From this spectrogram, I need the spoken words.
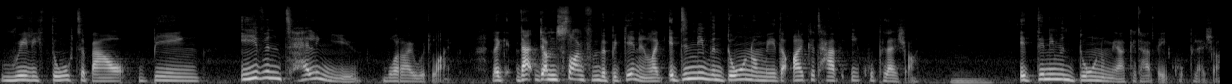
really thought about being even telling you what I would like. Like that, I'm starting from the beginning. Like it didn't even dawn on me that I could have equal pleasure. Hmm. It didn't even dawn on me I could have equal pleasure.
